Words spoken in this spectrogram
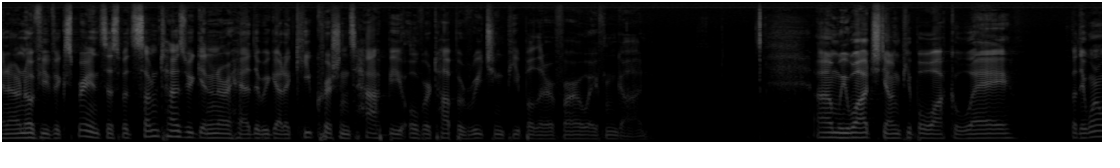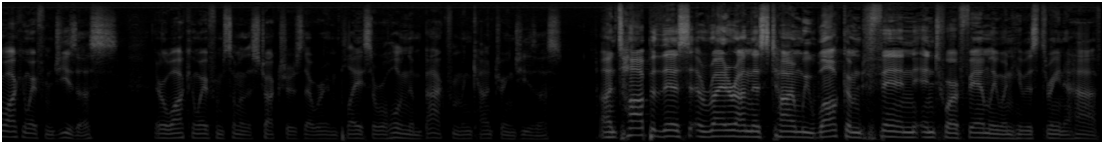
And I don't know if you've experienced this, but sometimes we get in our head that we got to keep Christians happy over top of reaching people that are far away from God. Um, we watched young people walk away, but they weren't walking away from Jesus. They were walking away from some of the structures that were in place that were holding them back from encountering Jesus. On top of this, uh, right around this time, we welcomed Finn into our family when he was three and a half.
